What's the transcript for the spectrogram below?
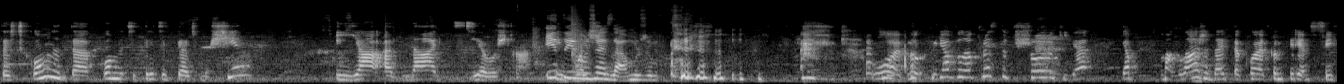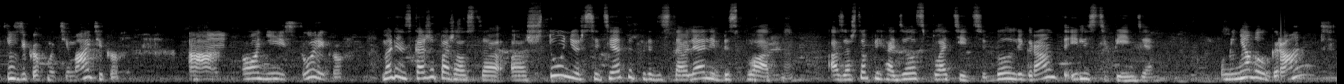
То есть комната, в комнате 35 мужчин, и я одна девушка. И, и ты больше... уже замужем. Вот, ну я была просто в шоке. Я, я могла ожидать такое от конференции физиков, математиков, а, но не историков. Марин, скажи, пожалуйста, а что университеты предоставляли бесплатно, а за что приходилось платить? Был ли грант или стипендия? У меня был грант,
